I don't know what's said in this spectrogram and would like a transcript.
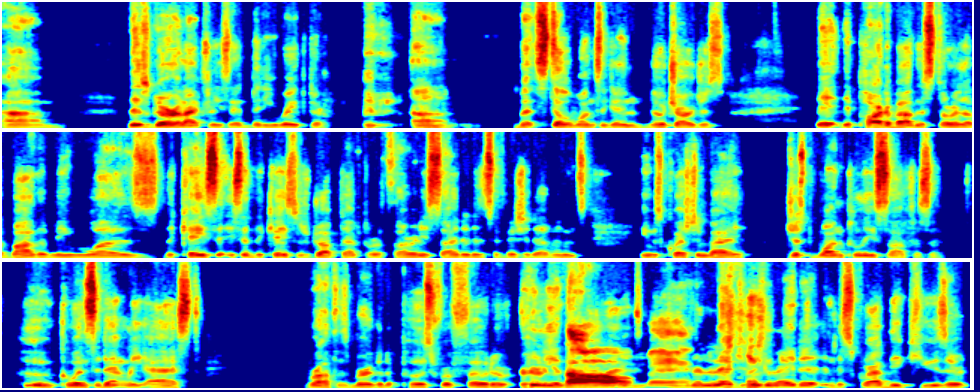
Um, this girl actually said that he raped her, um, mm. but still, once again, no charges. The, the part about the story that bothered me was the case. He said the case was dropped after authorities cited insufficient evidence. He was questioned by just one police officer, who coincidentally asked Roethlisberger to pose for a photo earlier that oh, night, man. and allegedly later and described the accuser,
